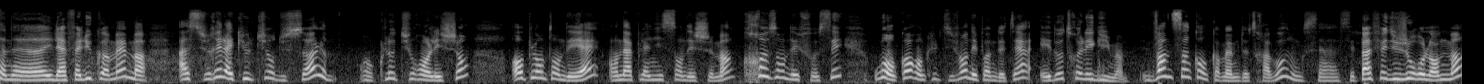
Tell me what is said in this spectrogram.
il a fallu quand même assurer la culture du sol en clôturant les champs, en plantant des haies, en aplanissant des chemins, creusant des fossés ou encore en cultivant des pommes de terre et d'autres légumes. 25 ans quand même de travaux, donc ça s'est pas fait du jour au lendemain,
